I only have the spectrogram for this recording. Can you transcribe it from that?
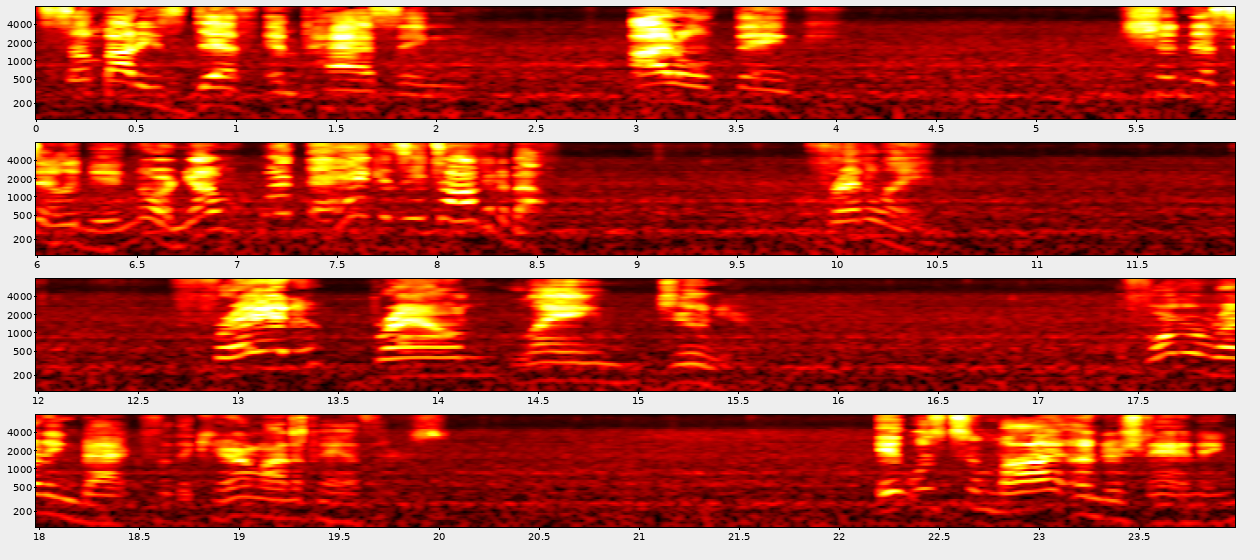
Somebody's death and passing, I don't think, should necessarily be ignored. Now, what the heck is he talking about? Fred Lane. Fred Brown Lane Jr., a former running back for the Carolina Panthers. It was to my understanding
